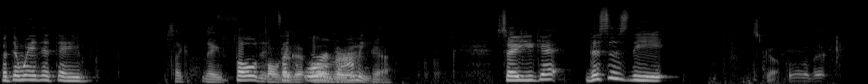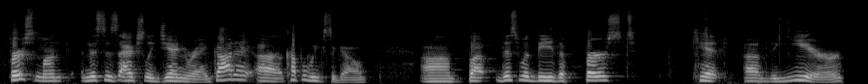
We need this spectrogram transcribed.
But the way that they've It's like they folded, it's like it over. origami. Yeah. So you get this is the Let's go a little bit. first month, and this is actually January. I got it uh, a couple weeks ago, um, but this would be the first kit of the year.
